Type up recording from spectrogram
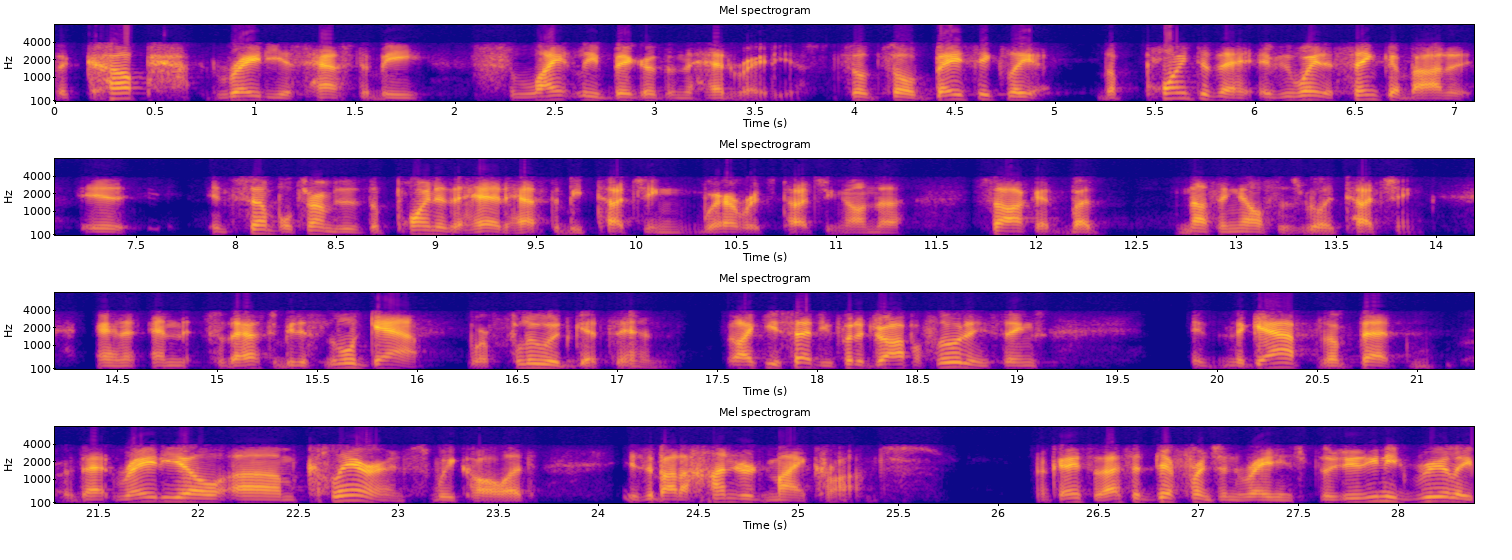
the cup radius has to be slightly bigger than the head radius. So, so basically, the point of the if the way to think about it in simple terms is the point of the head has to be touching wherever it's touching on the socket, but nothing else is really touching. And and so there has to be this little gap where fluid gets in. Like you said, you put a drop of fluid in these things, the gap that that radial um, clearance we call it is about 100 microns. Okay, so that's a difference in radius. You need really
